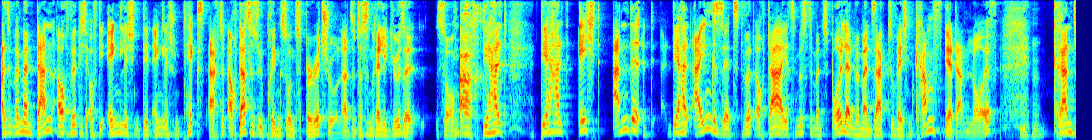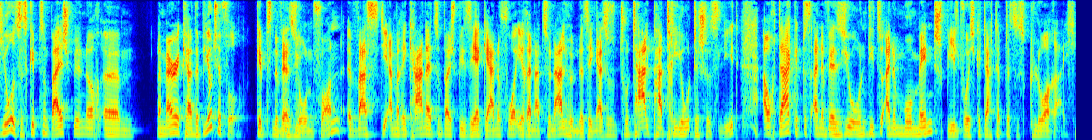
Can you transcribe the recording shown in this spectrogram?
also wenn man dann auch wirklich auf die englischen, den englischen Text achtet, auch das ist übrigens so ein Spiritual, also das ist ein religiöser Song, Ach. der halt der halt echt ande, der halt eingesetzt wird, auch da, jetzt müsste man spoilern, wenn man sagt, zu welchem Kampf der dann läuft. Mhm. Grandios. Es gibt zum Beispiel noch ähm, America the Beautiful gibt's eine Version von, was die Amerikaner zum Beispiel sehr gerne vor ihrer Nationalhymne singen, also ein total patriotisches Lied. Auch da gibt es eine Version, die zu einem Moment spielt, wo ich gedacht habe, das ist glorreich.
